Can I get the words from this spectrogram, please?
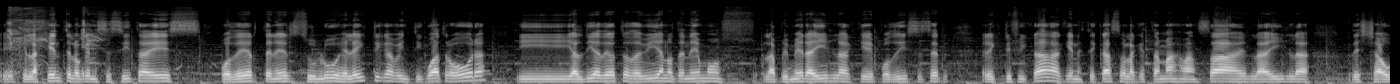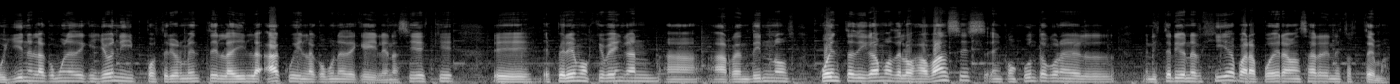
eh, que la gente lo que necesita es poder tener su luz eléctrica 24 horas y al día de hoy todavía no tenemos la primera isla que pudiese ser electrificada, que en este caso la que está más avanzada es la isla de Chaullín en la comuna de Quillón y posteriormente la isla Acui en la comuna de Keilen. Así es que eh, esperemos que vengan a, a, rendirnos cuenta, digamos, de los avances en conjunto con el Ministerio de Energía para poder avanzar en estos temas.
